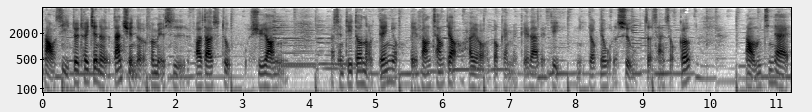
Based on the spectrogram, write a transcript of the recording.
那我自己最推荐的单曲呢，分别是《Father Stu》我需要你，《Sentido Norteño》北方腔调，还有《Lo que me queda de ti》你留给我的事物这三首歌。那我们现在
